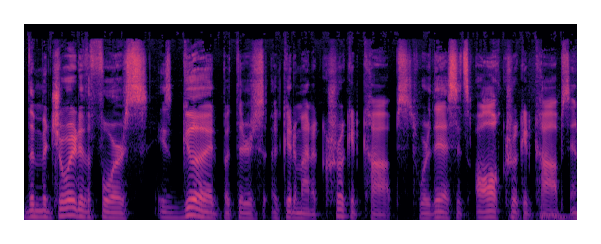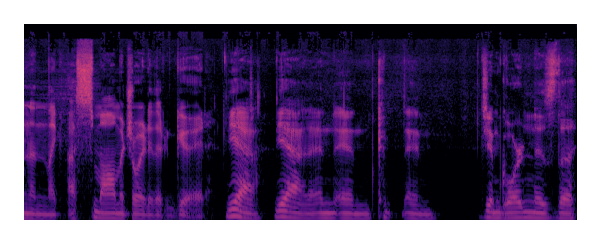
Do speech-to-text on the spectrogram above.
the majority of the force is good, but there's a good amount of crooked cops. Where this, it's all crooked cops, and then like a small majority that are good. Yeah, yeah, and and and Jim Gordon is the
